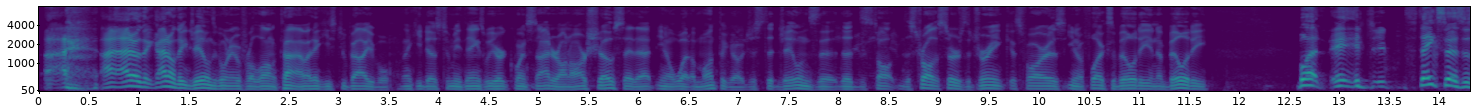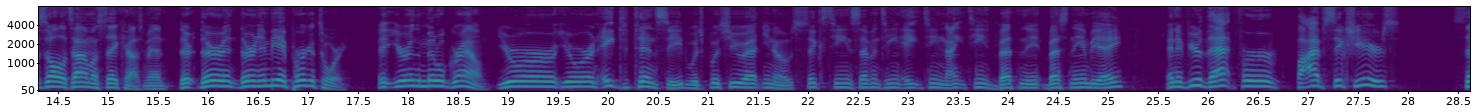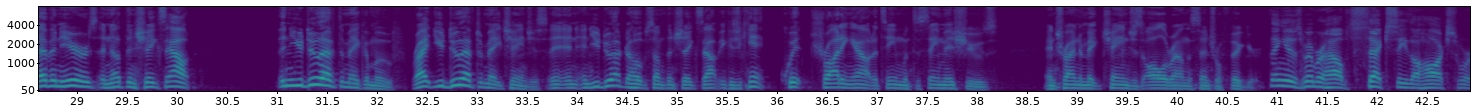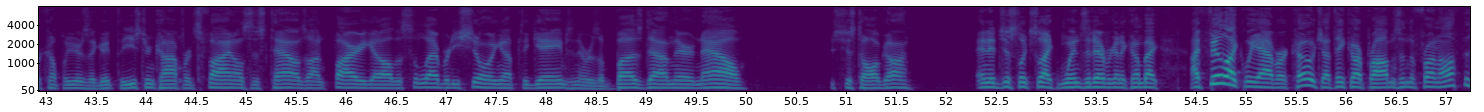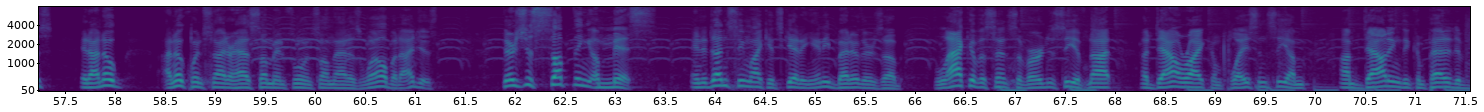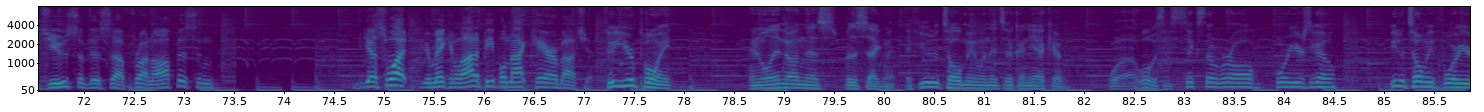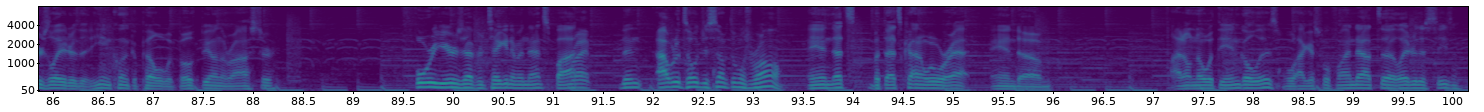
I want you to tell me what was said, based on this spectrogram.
I, I don't think I don't think Jalen's going anywhere for a long time. I think he's too valuable. I think he does too many things. We heard Quin Snyder on our show say that, you know, what a month ago, just that Jalen's the the, the, straw, the straw that serves the drink as far as, you know, flexibility and ability. But it, it, it, Steak says this all the time on Steakhouse, man. They're they're in, they're in NBA purgatory. It- you're in the middle ground. You're you're an 8 to 10 seed, which puts you at, you know, 16, 17, 18, 19 best in the, best in the NBA. And if you're that for 5, 6 years, 7 years and nothing shakes out, then you do have to make a move, right? You do have to make changes. And and you do have to hope something shakes out because you can't quit trotting out a team with the same issues and trying to make changes all around the central figure. Thing is, remember how sexy the Hawks were a couple years ago? The Eastern Conference Finals, this town's on fire. You got all the celebrities showing up to games, and there was a buzz down there. Now, it's just all gone, and it just looks like when's it ever going to come back? I feel like we have our coach. I think our problems in the front office, and I know, I know Quin Snyder has some influence on that as well. But I just, there's just something amiss, and it doesn't seem like it's getting any better. There's a lack of a sense of urgency, if not a downright complacency. I'm I'm doubting the competitive juice of this uh, front office, and guess what? You're making a lot of people not care about you. To your point, and we'll end on this for the segment. If you'd have told me when they took Onyeka, wha- what was he, sixth overall four years ago? If you'd have told me four years later that he and Clint Capela would both be on the roster, four years after taking him in that spot, Right. then I would have told you something was wrong. And that's, but that's kind of where we're at. And um, I don't know what the end goal is. Well, I guess we'll find out uh, later this season.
